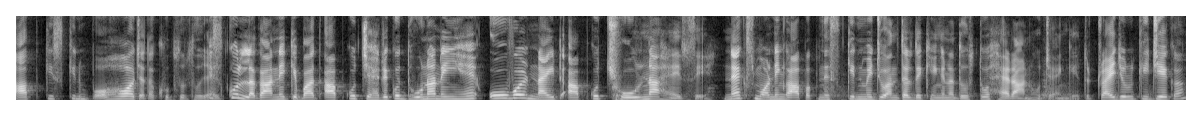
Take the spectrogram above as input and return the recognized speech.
आपकी स्किन बहुत ज़्यादा खूबसूरत हो जाएगी। इसको लगाने के बाद आपको चेहरे को धोना नहीं है ओवरनाइट आपको छोड़ना है इसे। नेक्स्ट मॉर्निंग आप अपने स्किन में जो अंतर देखेंगे ना दोस्तों, हैरान हो जाएँगे। तो ट्राई ज़रूर कीजिएगा।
